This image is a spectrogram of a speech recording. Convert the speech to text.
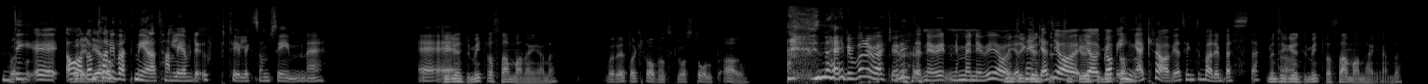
Det, eh, Adams hade ju varit mer att han levde upp till liksom sin... Eh, Tycker du inte mitt var sammanhängande? Var det ett av kraven att det skulle vara stolt arv? nej det var det verkligen inte. Nu, men nu är jag, Men jag tänker inte- att jag, jag gav var- inga krav, jag tänkte bara det bästa. Men tycker Ja. du inte mitt var sammanhängande?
